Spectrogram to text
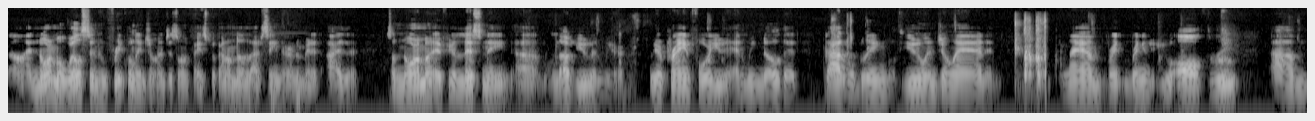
Uh, and Norma Wilson, who frequently joins us on Facebook. I don't know that I've seen her in a minute either. So Norma, if you're listening, uh, love you, and we are we are praying for you, and we know that God will bring both you and Joanne and Lamb, bring, bringing you all through, um,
